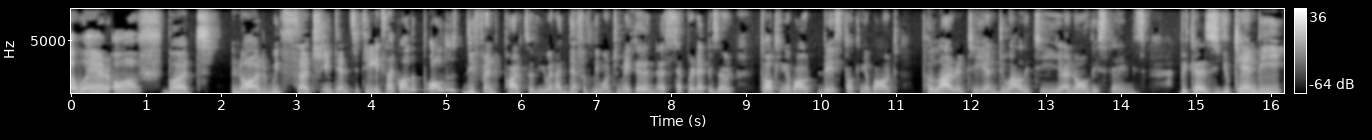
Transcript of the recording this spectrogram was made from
aware of, but not with such intensity. It's like all the all the different parts of you and i definitely want to make a, a separate episode talking about this talking about polarity and duality and all these things because you can be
